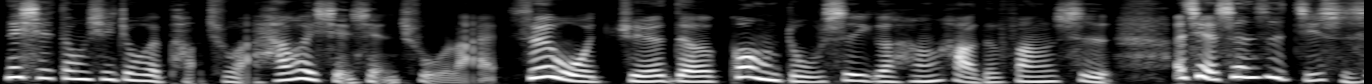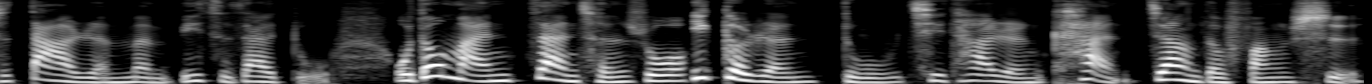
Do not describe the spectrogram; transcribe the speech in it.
那些东西就会跑出来，还会显现出来。所以我觉得共读是一个很好的方式，而且甚至即使是大人们彼此在读，我都蛮赞成说一个人读，其他人看这样的方式，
